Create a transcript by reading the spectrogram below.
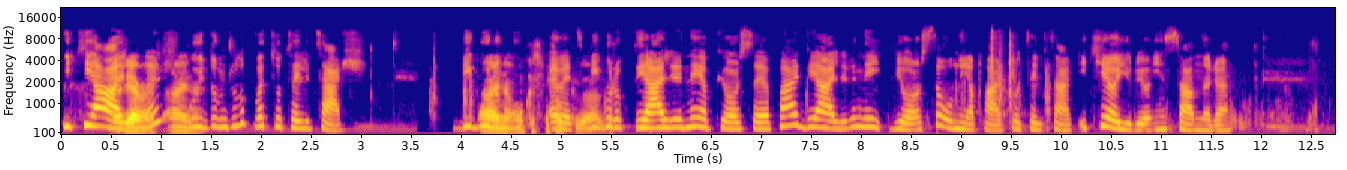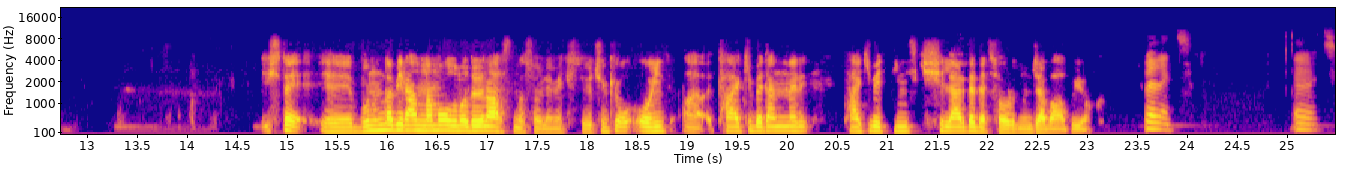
İkiye ayrılır. aynen. Uydumculuk ve totaliter. Bir grup Aynen o kısmı çok Evet, bir güzeldi. grup diğerleri ne yapıyorsa yapar, diğerleri ne diyorsa onu yapar. Totaliter. İkiye ayırıyor insanları. İşte e, bunun da bir anlamı olmadığını aslında söylemek istiyor. Çünkü o, o in- a- takip edenler, takip ettiğimiz kişilerde de sorunun cevabı yok. Evet. Evet.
